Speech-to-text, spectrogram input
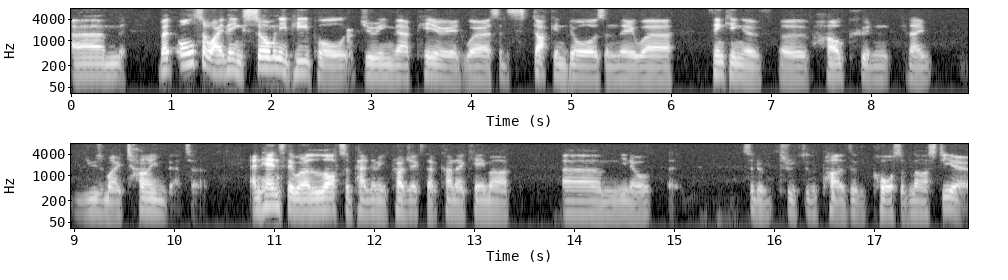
Um, but also, I think so many people during that period were sort of stuck indoors, and they were thinking of, of how can, can I use my time better, and hence there were lots of pandemic projects that kind of came out, um, you know, sort of through to the of the course of last year.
